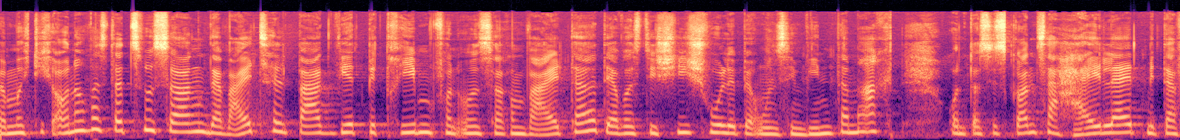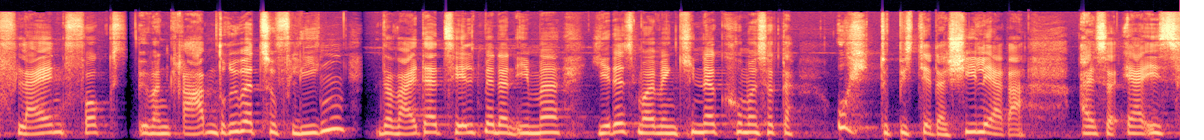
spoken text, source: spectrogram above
Da möchte ich auch noch was dazu sagen. Der Waldzeltpark wird betrieben von unserem Walter, der was die Skischule bei uns im Winter macht. Und das ist ganz ein Highlight, mit der Flying Fox über den Graben drüber zu fliegen. Der Walter erzählt mir dann immer, jedes Mal, wenn Kinder kommen, sagt er, ui, du bist ja der Skilehrer. Also er ist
